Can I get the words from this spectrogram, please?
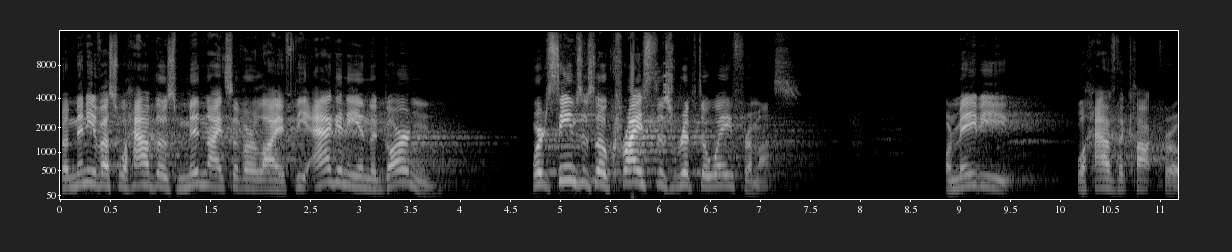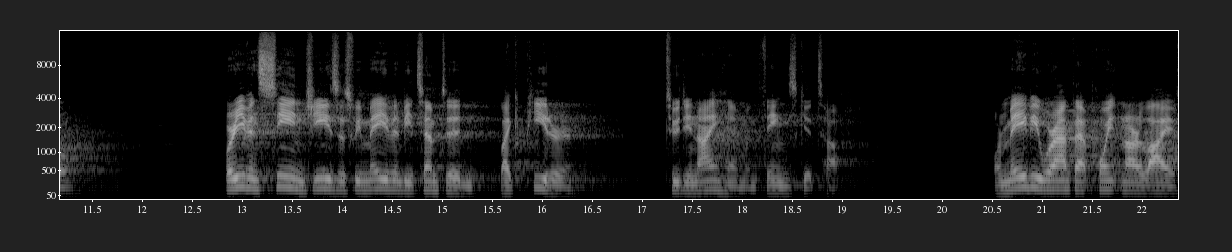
But many of us will have those midnights of our life, the agony in the garden, where it seems as though Christ is ripped away from us. Or maybe we'll have the cock crow, where even seeing Jesus, we may even be tempted, like Peter, to deny him when things get tough. Or maybe we're at that point in our life,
